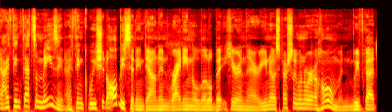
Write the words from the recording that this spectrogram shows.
I think that's amazing. I think we should all be sitting down and writing a little bit here and there, you know, especially when we're at home and we've got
